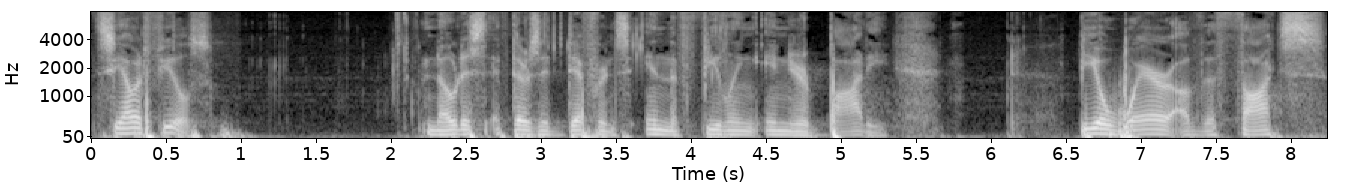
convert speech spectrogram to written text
see how it feels. Notice if there's a difference in the feeling in your body. Be aware of the thoughts,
